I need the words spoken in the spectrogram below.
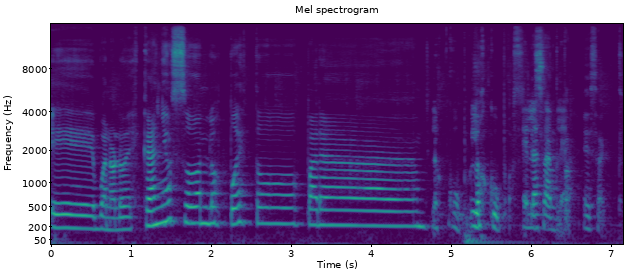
Eh, bueno, los escaños son los puestos para Los cupos. los cupos. En la Exacto, asamblea. Exacto.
